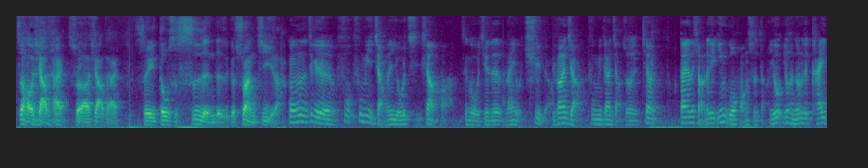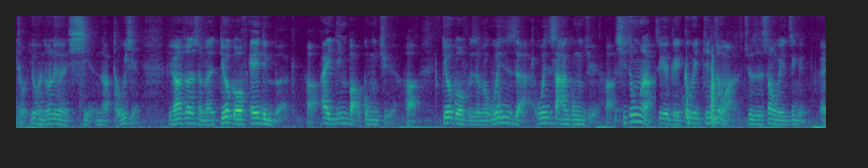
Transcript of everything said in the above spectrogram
只好下台，说要下台。所以都是私人的这个算计了。刚刚这个傅傅密讲的有几项啊？这个我觉得蛮有趣的。比方讲，傅密刚讲说，像大家都想那个英国皇室党有有很多那个 title，有很多那个衔啊头衔。比方说什么 Duke of Edinburgh 啊，爱丁堡公爵哈。丢过什么温莎温莎公爵啊？其中啊，这个给各位听众啊，就是稍微这个呃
